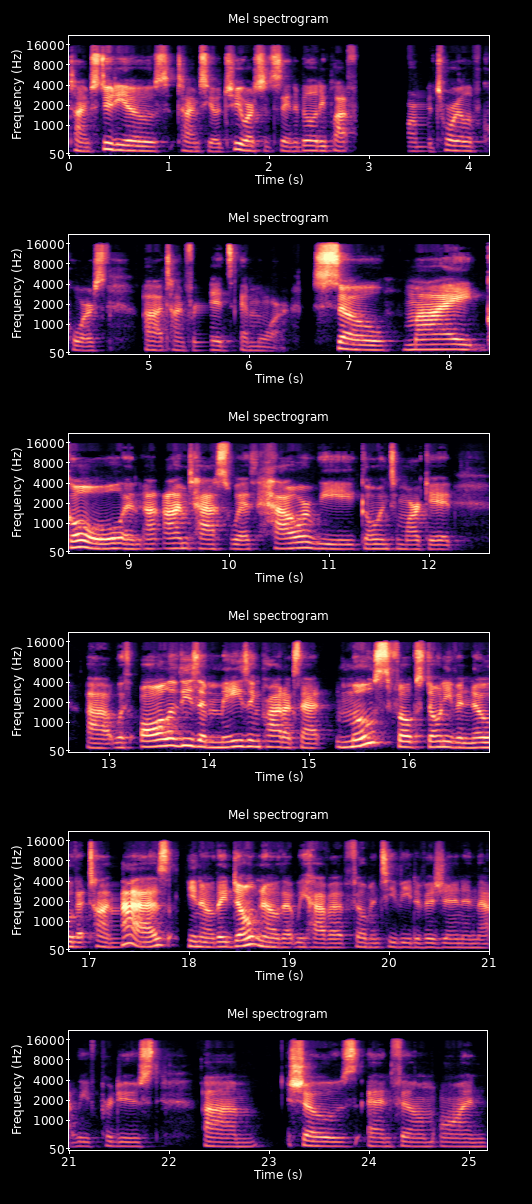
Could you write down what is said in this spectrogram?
time studios time co2 our sustainability platform editorial of course uh, time for kids and more. So my goal and i'm tasked with how are we going to market uh, with all of these amazing products that most folks don't even know that Time has. You know, they don't know that we have a film and TV division and that we've produced um, shows and film on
